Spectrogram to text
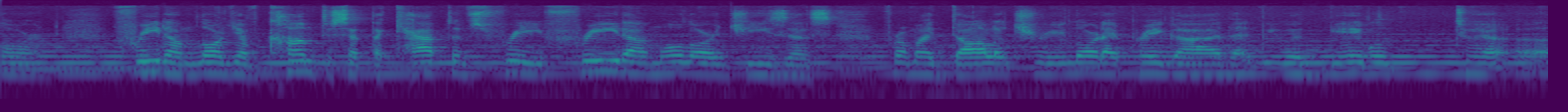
Lord. Freedom, Lord, you have come to set the captives free. Freedom, oh Lord Jesus, from idolatry. Lord, I pray, God, that we would be able to, uh,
